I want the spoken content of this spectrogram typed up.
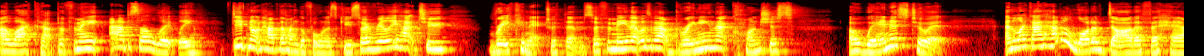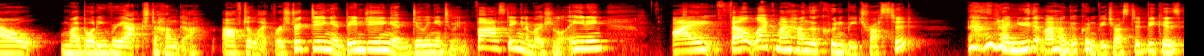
are like that, but for me, absolutely did not have the hunger fullness cue. So I really had to reconnect with them. So for me, that was about bringing that conscious awareness to it. And like I had a lot of data for how my body reacts to hunger after like restricting and binging and doing intermittent fasting and emotional eating. I felt like my hunger couldn't be trusted. I knew that my hunger couldn't be trusted because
